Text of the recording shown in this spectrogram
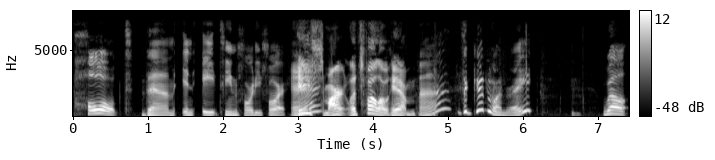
polked them in 1844." Eh? smart. Let's follow him. Huh? It's a good one, right? Well,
